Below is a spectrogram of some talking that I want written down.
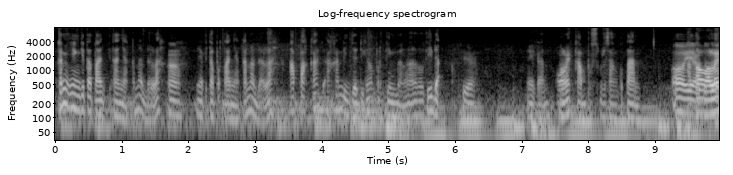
Kan yang kita tanya- tanyakan adalah ah yang kita pertanyakan adalah apakah akan dijadikan pertimbangan atau tidak, iya ya kan? Oleh kampus bersangkutan oh iya atau betul. oleh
